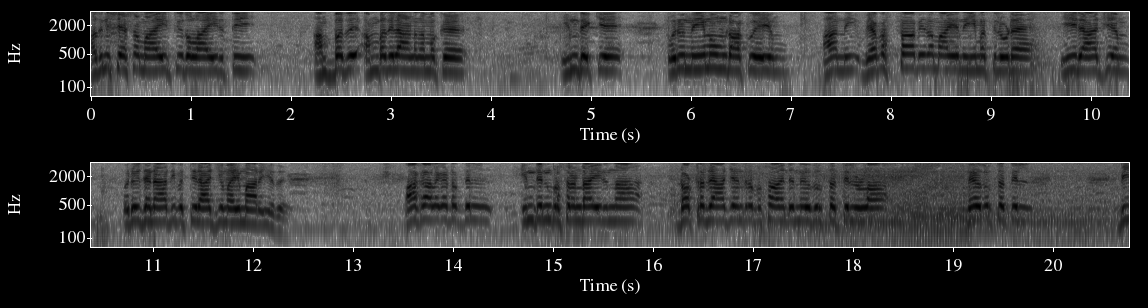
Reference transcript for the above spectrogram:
അതിനുശേഷം ആയിരത്തി തൊള്ളായിരത്തി അമ്പത് അമ്പതിലാണ് നമുക്ക് ഇന്ത്യയ്ക്ക് ഒരു നിയമം ഉണ്ടാക്കുകയും ആ വ്യവസ്ഥാപിതമായ നിയമത്തിലൂടെ ഈ രാജ്യം ഒരു ജനാധിപത്യ രാജ്യമായി മാറിയത്. ആ കാലഘട്ടത്തിൽ ഇന്ത്യൻ പ്രസിഡന്റായിരുന്ന ഡോക്ടർ രാജേന്ദ്ര പ്രസാദിന്റെ നേതൃത്വത്തിലുള്ള നേതൃത്വത്തിൽ ബി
